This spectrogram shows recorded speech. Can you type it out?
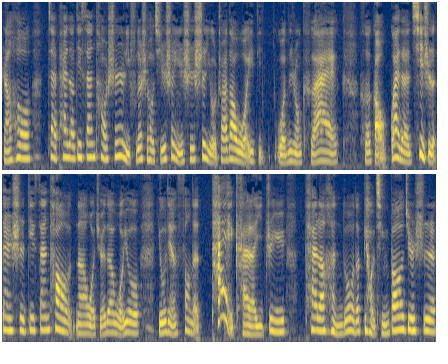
然后。在拍到第三套生日礼服的时候，其实摄影师是有抓到我一点我那种可爱和搞怪的气质的。但是第三套呢，我觉得我又有点放的太开了，以至于拍了很多我的表情包，就是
